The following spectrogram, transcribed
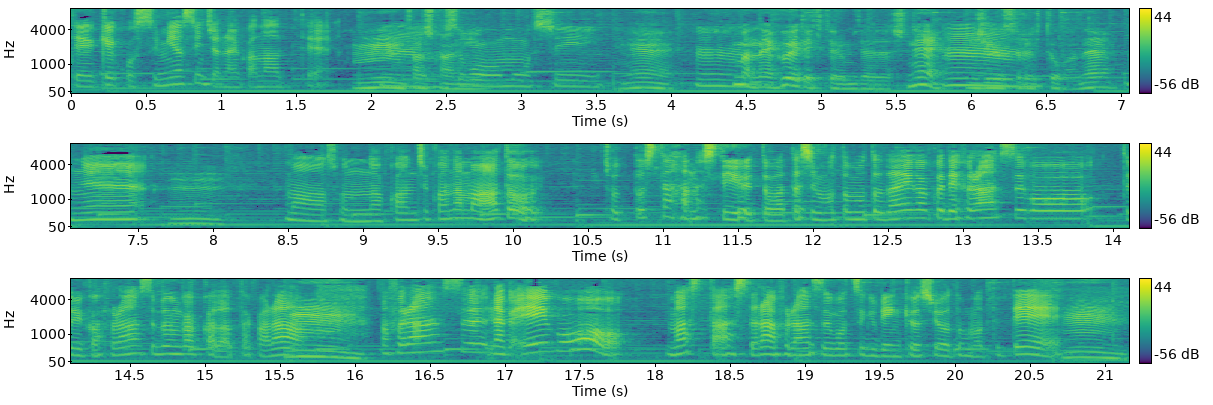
て結構住みやすいんじゃないかなって、うん確かに。すごい思うし、ね。うん、今ね増えてきてるみたいだしね、うん。移住する人がね。ね。うん。まあそんな感じかな。まああとちょっとした話で言うと私もともと大学でフランス語というかフランス文学科だったから、うん。まあ、フランスなんか英語をマスターしたらフランス語を次勉強しようと思ってて、うん。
